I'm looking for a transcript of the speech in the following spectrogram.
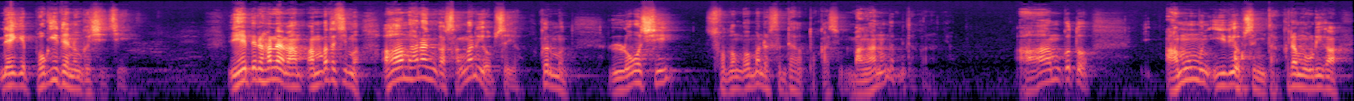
내게 복이 되는 것이지. 예배를 하나님 안, 안 받으시면 아무 하나님과 상관이 없어요. 그러면 롯이 소돔고모를 선택하고 똑같이 망하는 겁니다. 그는요. 아무것도 아무 일이 없습니다. 그러면 우리가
